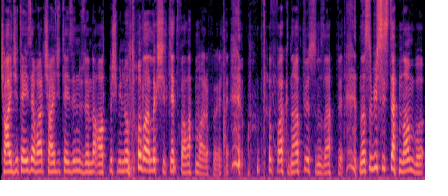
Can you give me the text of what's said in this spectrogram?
Çaycı teyze var. Çaycı teyzenin üzerinde 60 milyon dolarlık şirket falan var böyle. What the fuck ne yapıyorsunuz abi? Nasıl bir sistem lan bu?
